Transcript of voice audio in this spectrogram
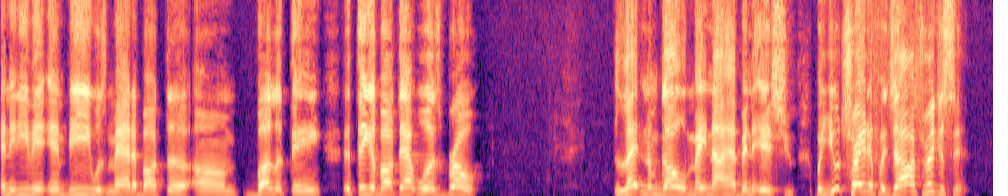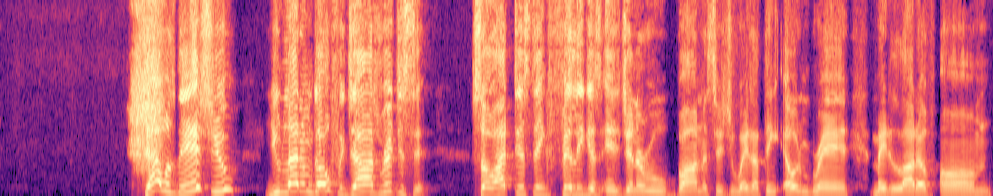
and then even Embiid was mad about the um Butler thing. The thing about that was, bro, letting them go may not have been the issue, but you traded for Josh Richardson. That was the issue. You let him go for Josh Richardson. So I just think Philly, just in general, bond situation. I think Elton Brand made a lot of um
